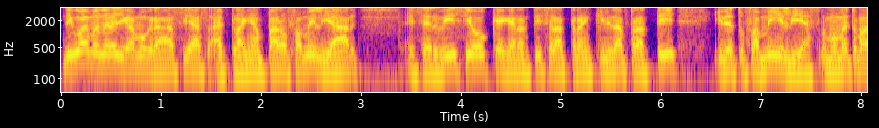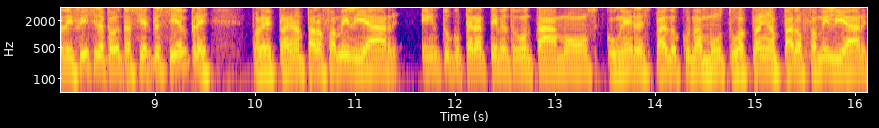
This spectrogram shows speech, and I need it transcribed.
De igual manera llegamos gracias al Plan Amparo Familiar el servicio que garantiza la tranquilidad para ti y de tus familias. Los momentos más difíciles, pregunta siempre, siempre, por el plan amparo familiar. En tu cooperativa nosotros contamos con el respaldo con una mutua, plan amparo familiar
